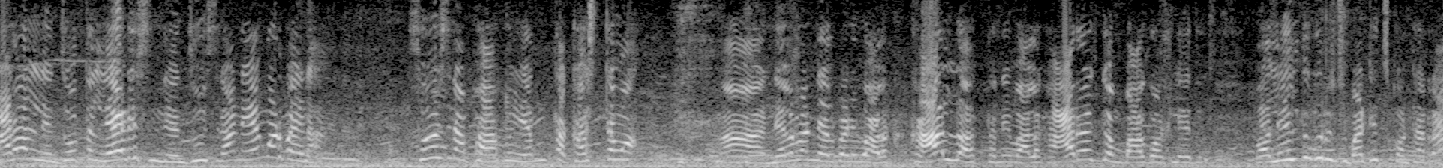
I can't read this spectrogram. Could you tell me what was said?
ఆడవాళ్ళు నేను చూస్తాను లేడీస్ నేను చూసినా నేను కూడా పోయినా. చూసిన పాపం ఎంత కష్టమో. నిలబడి నిలబడి వాళ్ళకి కాళ్ళు వస్తాయి వాళ్ళకి ఆరోగ్యం బాగోట్లేదు. వాళ్ళ హెల్త్ గురించి పట్టించుకుంటారా?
